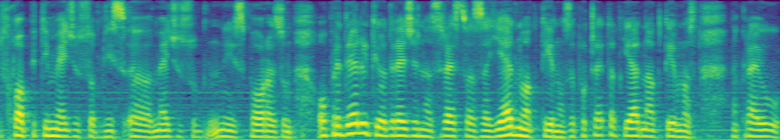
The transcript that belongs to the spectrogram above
sklopiti međusobni, međusobni sporazum, opredeliti određena sredstva za jednu aktivnost, za početak jedna aktivnost, na kraju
